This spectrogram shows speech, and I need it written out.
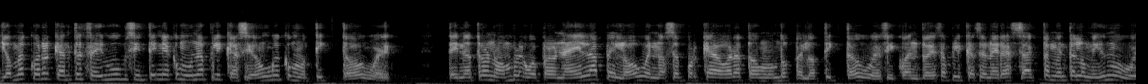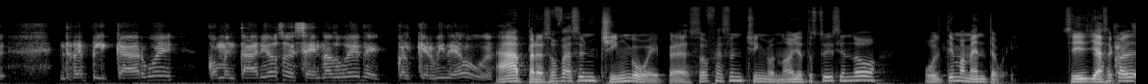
yo me acuerdo que antes Facebook sí tenía como una aplicación, güey, como TikTok, güey. Tenía otro nombre, güey, pero nadie la peló, güey. No sé por qué ahora todo el mundo peló TikTok, güey. Si cuando esa aplicación era exactamente lo mismo, güey. Replicar, güey, comentarios o escenas, güey, de cualquier video, güey. Ah, pero eso fue hace un chingo, güey, pero eso fue hace un chingo, no, yo te estoy diciendo últimamente, güey. Sí, ya sé cuál,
